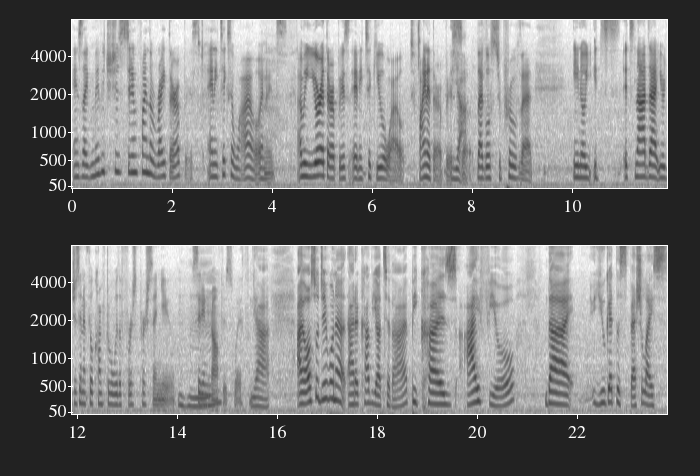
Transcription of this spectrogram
And it's like, maybe you just didn't find the right therapist. And it takes a while. And it's, I mean, you're a therapist and it took you a while to find a therapist. Yeah. So that goes to prove that, you know, it's, it's not that you're just going to feel comfortable with the first person you sit in an Mm-hmm. office with. Yeah. I also did want to add a caveat to that because I feel that you get the specialized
